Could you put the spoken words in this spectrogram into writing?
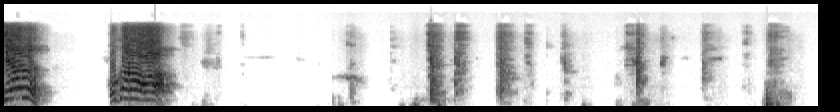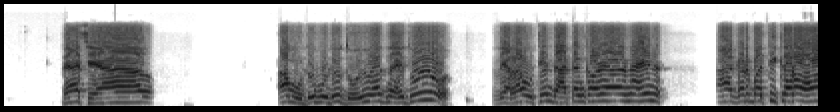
ચાલ હું કરો લે ચાલ આ મોઢું મોઢું ધોયું હોત નહીં ધોયું. વેલા ઉઠીને દાંતણ કર્યા નહીં અગરબત્તી કરો હો.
